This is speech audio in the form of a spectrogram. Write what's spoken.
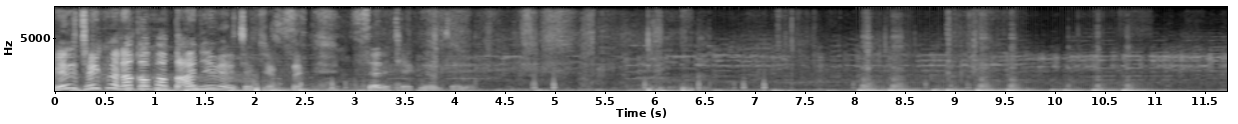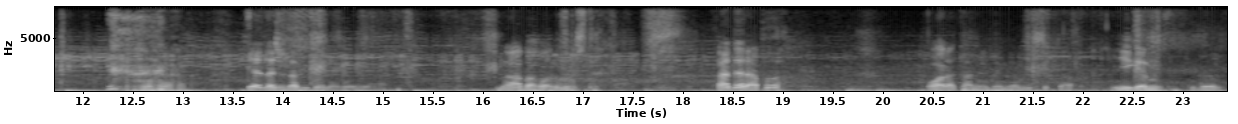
beni çekme lan kapat daha niye beni çekiyorsun sen? Seni çekmiyorum seni. Gel de şurada bir dönek oğlum ya. Ne yapak oğlum işte. Kader Apo. O ara tam nereden gelmiştik bak. İyi gelmişsin biliyor musun?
